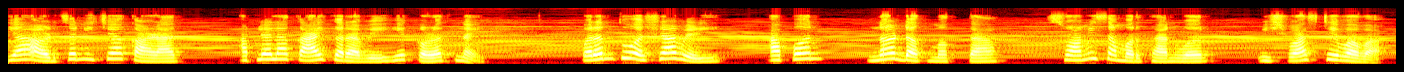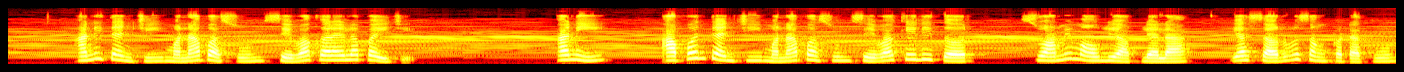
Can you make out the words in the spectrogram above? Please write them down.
या अडचणीच्या काळात आपल्याला काय करावे हे कळत नाही. परंतु अशा वेळी आपण न डगमगता स्वामी समर्थांवर विश्वास ठेवावा. आणि त्यांची मनापासून सेवा करायला पाहिजे. आणि आपण त्यांची मनापासून सेवा केली तर स्वामी माऊली आपल्याला या सर्व संकटातून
